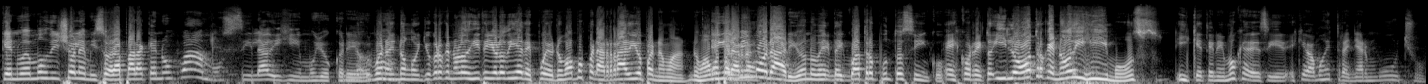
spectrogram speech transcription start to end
que no hemos dicho la emisora para que nos vamos. Sí la dijimos, yo creo. bueno, no, yo creo que no lo dijiste, yo lo dije después. Nos vamos para Radio Panamá. Nos vamos en para el mismo horario, 94.5. Es correcto. Y lo otro que no dijimos y que tenemos que decir es que vamos a extrañar mucho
